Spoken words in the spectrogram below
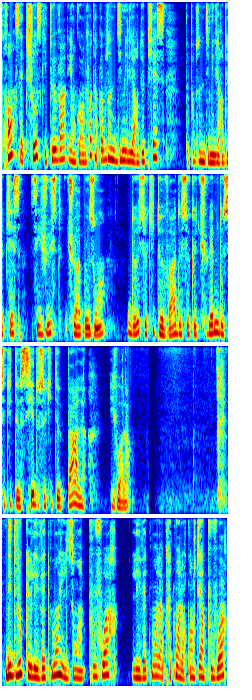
prends cette chose qui te va. Et encore une fois, tu n'as pas besoin de 10 milliards de pièces. T'as pas besoin de 10 milliards de pièces, c'est juste tu as besoin de ce qui te va, de ce que tu aimes, de ce qui te sied, de ce qui te parle. Et voilà. Dites-vous que les vêtements, ils ont un pouvoir. Les vêtements, l'apprêtement. Alors quand je dis un pouvoir,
